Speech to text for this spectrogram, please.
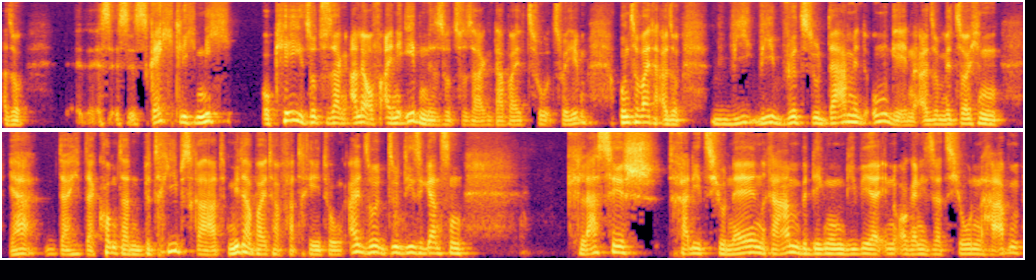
also, es ist rechtlich nicht okay, sozusagen alle auf eine Ebene sozusagen dabei zu, zu heben und so weiter. Also wie, wie würdest du damit umgehen? Also mit solchen, ja, da, da kommt dann Betriebsrat, Mitarbeitervertretung, also so diese ganzen klassisch traditionellen Rahmenbedingungen, die wir in Organisationen haben,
